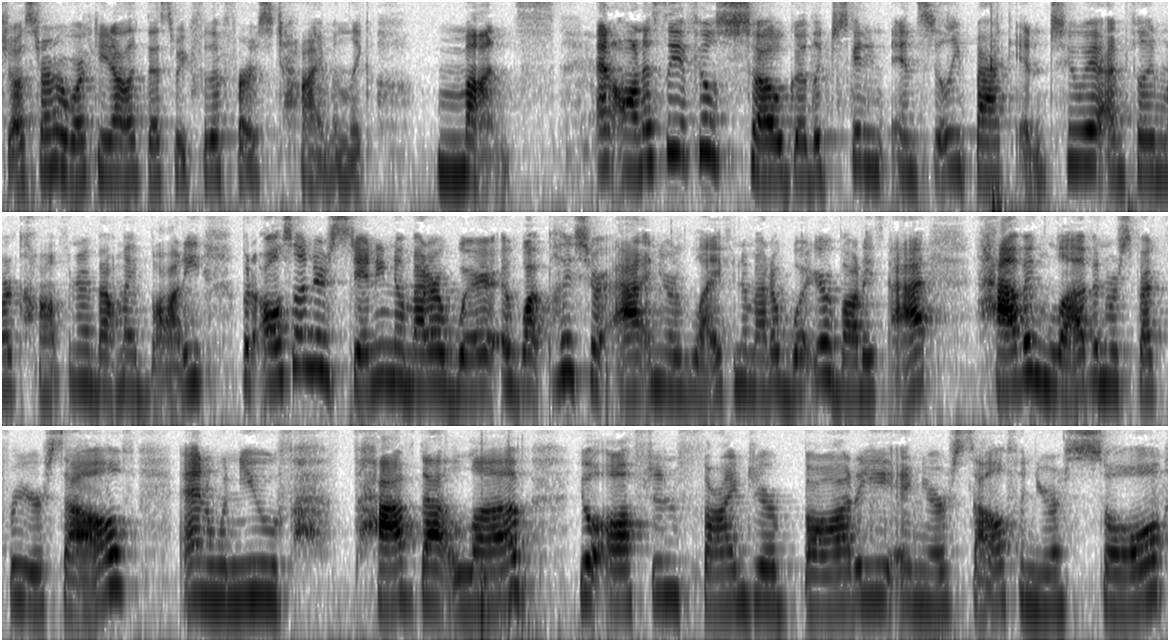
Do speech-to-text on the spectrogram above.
just started working out like this week for the first time in like months. And honestly, it feels so good. Like just getting instantly back into it. I'm feeling more confident about my body, but also understanding no matter where, what place you're at in your life, no matter what your body's at, having love and respect for yourself. And when you have that love, you'll often find your body and yourself and your soul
